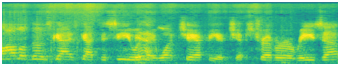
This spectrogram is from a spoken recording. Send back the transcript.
All of those guys got to see you when Yeah. they won championships. Trevor Ariza.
